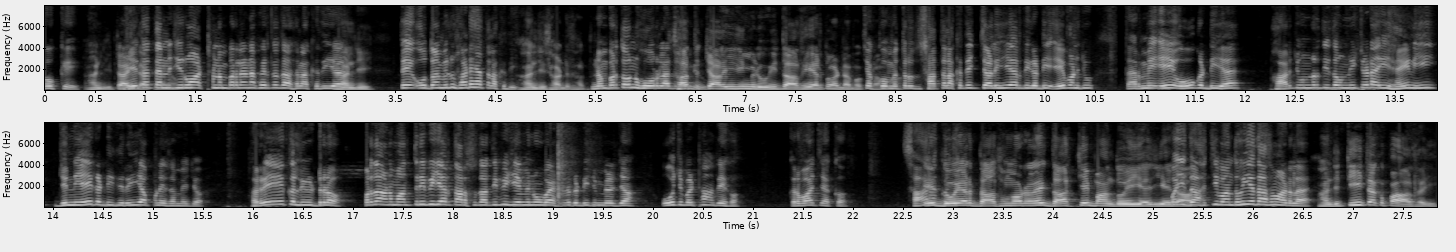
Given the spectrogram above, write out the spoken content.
ਓਕੇ। ਹਾਂਜੀ ਜੇ 2.5 ਤਾਂ 308 ਨੰਬਰ ਲੈਣਾ ਫਿਰ ਤਾਂ 10 ਲੱਖ ਦੀ ਹੈ ਹਾਂਜੀ। ਤੇ ਉਦਾਂ ਮੈਨੂੰ 7.5 ਲੱਖ ਦੀ। ਹਾਂਜੀ 7.5 ਨੰਬਰ ਤੋਂ ਹੋਰ ਲੱਗ ਜੂ 740 ਦੀ ਮਿਲੂਗੀ 10000 ਤੁਹਾਡਾ ਵੱਖਰਾ ਚੱਕੋ ਮਿੱਤਰੋ 7 ਲੱਖ ਤੇ 40 ਹਜ਼ਾਰ ਦੀ ਗੱਡੀ ਇਹ ਬਣ ਜੂ। ਧਰਮੇ ਇਹ ਉਹ ਗੱਡੀ ਹੈ ਫਾਰਚੂਨਰ ਦੀ ਤਾਂ ਉਨੀ ਚੜਾਈ ਹੈ ਨਹੀਂ ਜਿੰਨੀ ਇਹ ਗੱਡੀ ਦੀ ਰਹੀ ਆ ਆਪਣੇ ਸਮੇਂ 'ਚ। ਹਰੇਕ ਲੀਡਰ ਪ੍ਰਧਾਨ ਮੰਤਰੀ ਵੀ ਯਾਰ ਤਰਸਦਾ ਸੀ ਵੀ ਜੇ ਮੈਨੂੰ ਵੈਸਟਰ ਗੱਡੀ 'ਚ ਮਿਲ ਜਾ ਉਹ 'ਚ ਬੈਠਾ ਦੇਖ ਕਰਵਾ ਚੈੱਕ। ਸਾਰੇ ਇਹ 2010 ਮਾਡਲ ਹੈ 10 ਚ ਹੀ ਬੰਦ ਹੋਈ ਹੈ ਜੀ ਇਹ ਭਾਈ 10 'ਚ ਹੀ ਬੰਦ ਹੋਈ ਹੈ 10 ਮਾਡਲ ਹੈ। ਹਾਂਜੀ 30 ਤੱਕ ਪਾਸ ਹੈ ਜੀ।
